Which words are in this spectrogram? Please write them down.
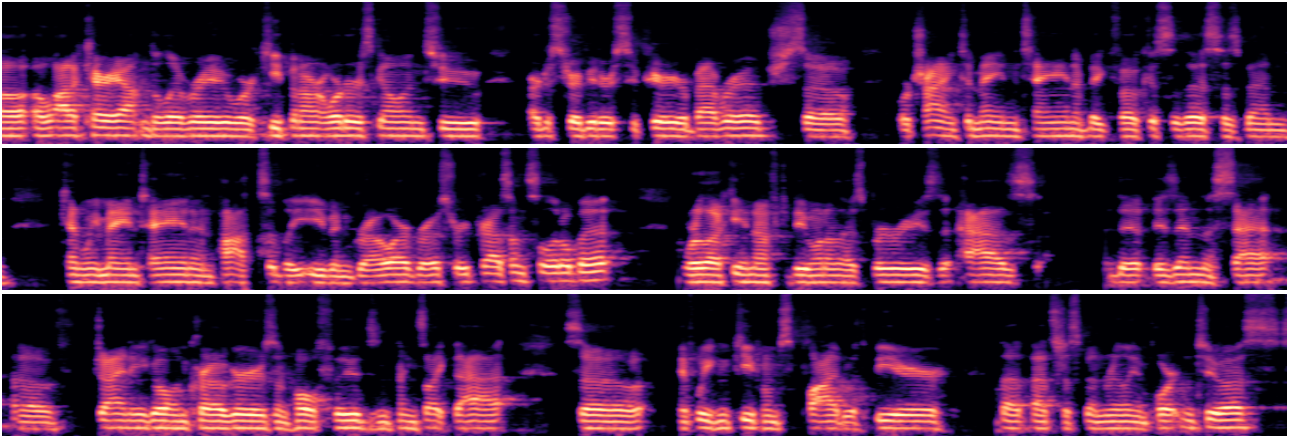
uh, a lot of carry out and delivery. We're keeping our orders going to our distributor, Superior Beverage. So we're trying to maintain. A big focus of this has been can we maintain and possibly even grow our grocery presence a little bit? We're lucky enough to be one of those breweries that has that is in the set of Giant Eagle and Kroger's and Whole Foods and things like that. So if we can keep them supplied with beer, that, that's just been really important to us.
